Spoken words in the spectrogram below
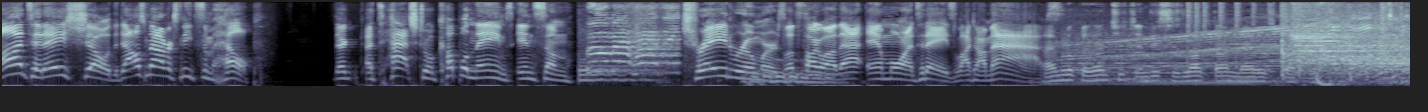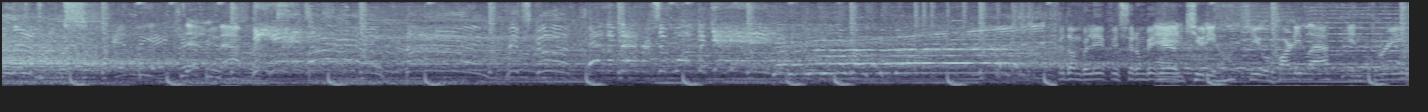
On today's show, the Dallas Mavericks need some help. They're attached to a couple names in some trade rumors. Let's talk about that and more on today's Locked On Mavs. I'm Luka Doncic, and this is Locked On Mavericks. Yeah, Mavericks. It's good, and the Mavericks have won the game. If you don't believe, you shouldn't be And here. Cutie Q Hardy laugh in three,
